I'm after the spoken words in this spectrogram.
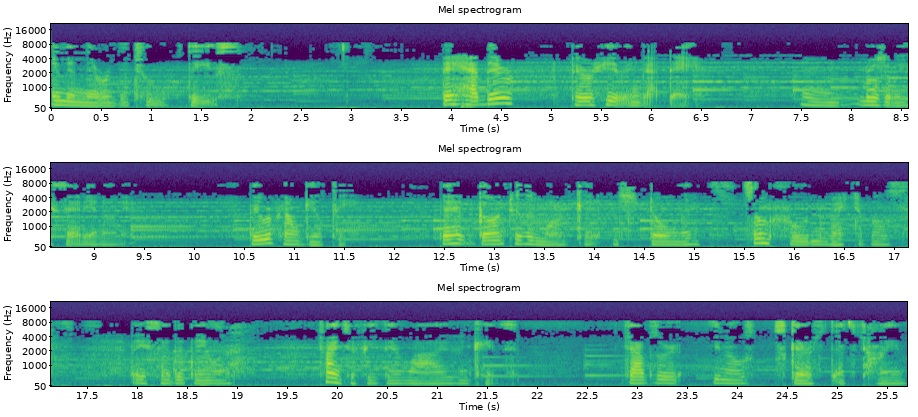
And then there were the two thieves. They had their their hearing that day. Rosalie sat in on it. They were found guilty. They had gone to the market and stolen some food and vegetables. They said that they were trying to feed their wives and kids jobs were, you know, scarce at the time,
